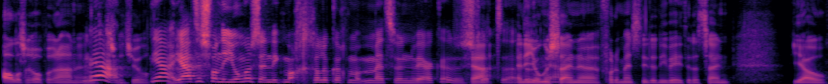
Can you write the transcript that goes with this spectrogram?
alles erop en aan. Hè? Dat is Ja. chill. Ja, ja, het is van de jongens en ik mag gelukkig met hun werken. Dus Ja, dat, eh, en de dat- jongens ja. zijn, voor de mensen die dat niet weten, dat zijn jouw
